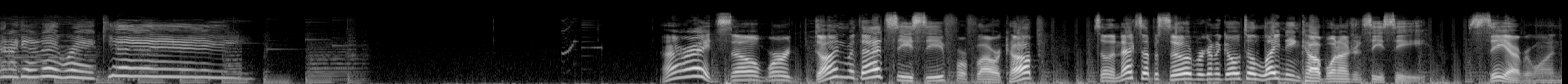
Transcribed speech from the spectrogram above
And I get an A rank, yay! Alright, so we're done with that CC for Flower Cup. So the next episode, we're gonna go to Lightning Cup 100cc. See ya, everyone.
